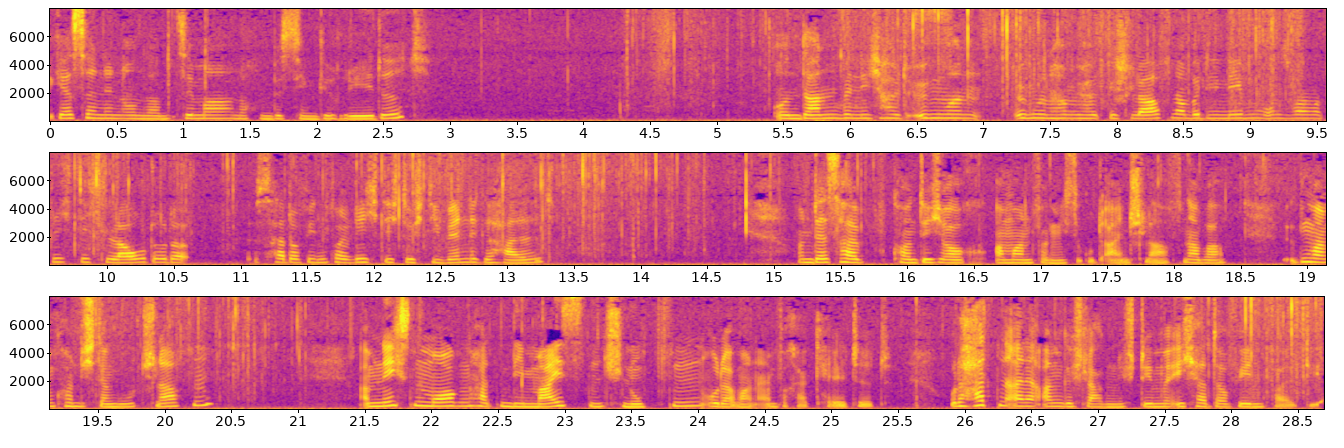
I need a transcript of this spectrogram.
gestern in unserem Zimmer noch ein bisschen geredet und dann bin ich halt irgendwann, irgendwann haben wir halt geschlafen, aber die neben uns waren richtig laut oder es hat auf jeden Fall richtig durch die Wände gehallt. Und deshalb konnte ich auch am Anfang nicht so gut einschlafen, aber irgendwann konnte ich dann gut schlafen. Am nächsten Morgen hatten die meisten Schnupfen oder waren einfach erkältet oder hatten eine angeschlagene Stimme. Ich hatte auf jeden Fall die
